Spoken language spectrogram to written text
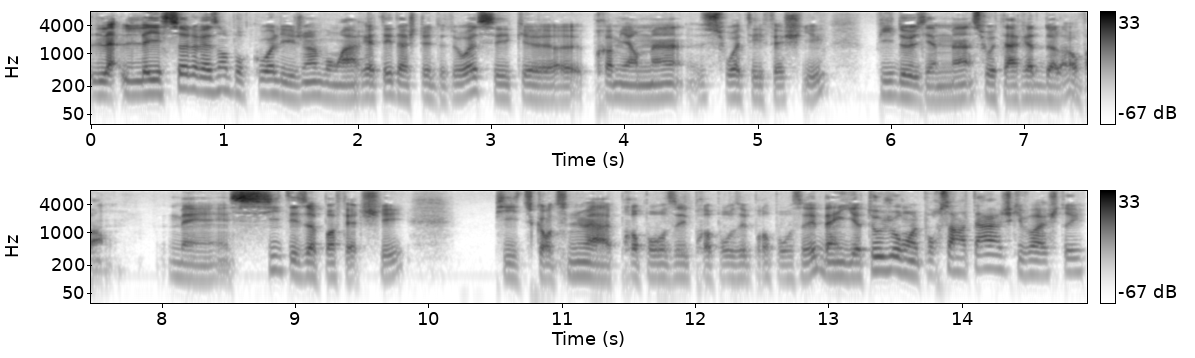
les seules raisons pourquoi les gens vont arrêter d'acheter de toi, c'est que, premièrement, soit tu es fait chier, puis deuxièmement, soit tu arrêtes de leur vendre. Mais si tu les as pas fait chier, puis tu continues à proposer, proposer, proposer, ben il y a toujours un pourcentage qui va acheter.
